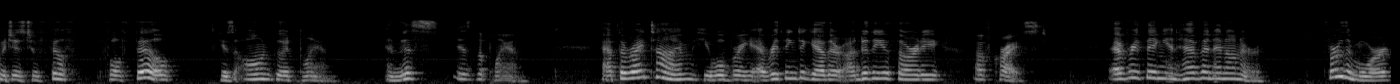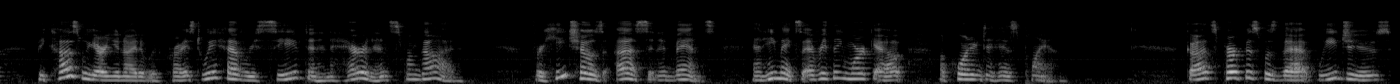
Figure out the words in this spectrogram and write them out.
which is to fulfill his own good plan. And this is the plan. At the right time, he will bring everything together under the authority of Christ, everything in heaven and on earth. Furthermore, because we are united with Christ, we have received an inheritance from God. For he chose us in advance, and he makes everything work out according to his plan. God's purpose was that we Jews,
